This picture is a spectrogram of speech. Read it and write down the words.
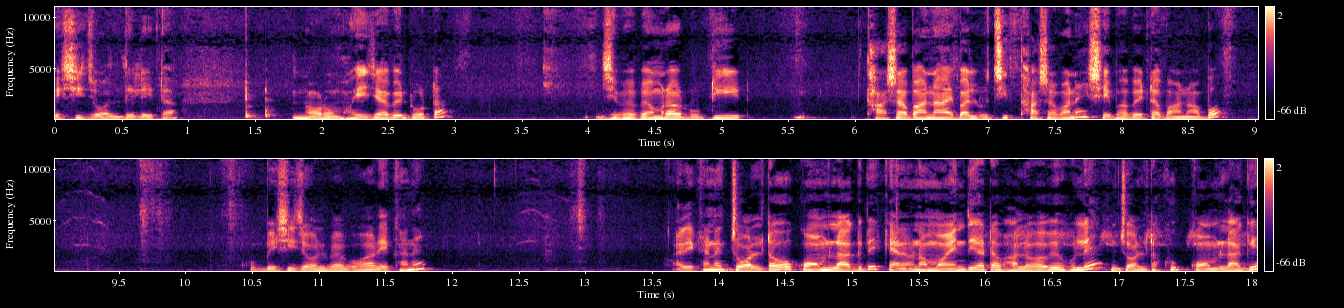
বেশি জল দিলে এটা নরম হয়ে যাবে ডোটা। যেভাবে আমরা রুটির থাসা বানাই বা লুচির থাসা বানাই, সেভাবে এটা বানাবো। খুব বেশি জল ব্যবহার এখানে আর এখানে জলটাও কম লাগবে, কেননা ময়ন দেওয়াটা ভালোভাবে হলে জলটা খুব কম লাগে।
